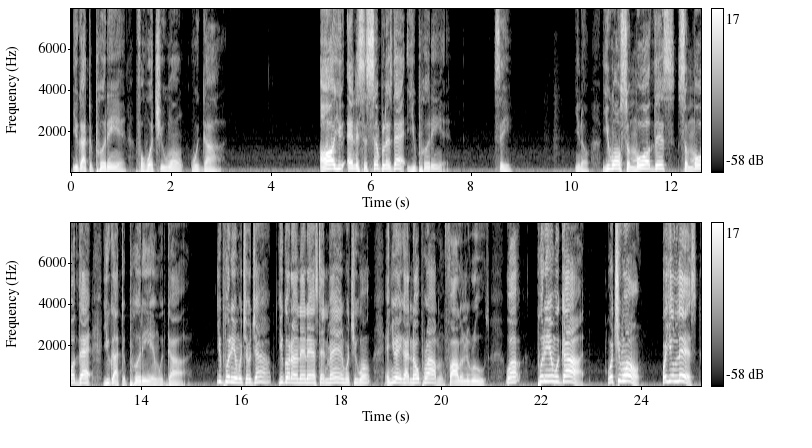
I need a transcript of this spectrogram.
You got to put in for what you want with God. All you and it's as simple as that. You put in. See? You know, you want some more of this, some more of that, you got to put in with God. You put in with your job. You go down there and ask that man what you want, and you ain't got no problem following the rules. Well, put in with God. What you want? What your list?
